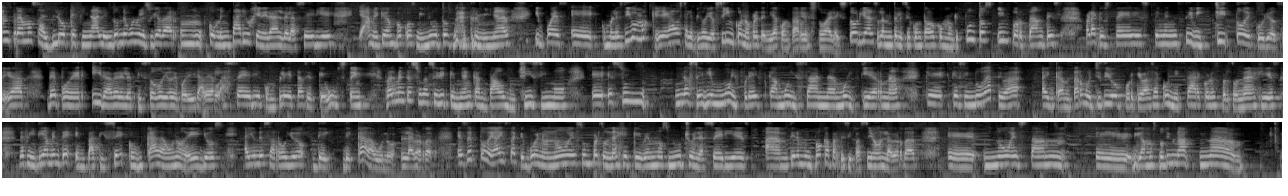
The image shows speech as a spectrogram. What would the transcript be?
Entramos al bloque final en donde, bueno, les voy a dar un comentario general de la serie. Ya me quedan pocos minutos para terminar. Y pues, eh, como les digo, hemos llegado hasta el episodio 5. No pretendía contarles toda la historia, solamente les he contado como que puntos importantes para que ustedes tengan este bichito de curiosidad de poder ir a ver el episodio, de poder ir a ver la serie completa si es que gusten. Realmente es una serie que me ha encantado muchísimo. Eh, es un una serie muy fresca, muy sana, muy tierna, que, sin duda te va a encantar muchísimo porque vas a conectar con los personajes. Definitivamente empaticé con cada uno de ellos. Hay un desarrollo de, cada uno, la verdad. Excepto de Isaac, que bueno, no es un personaje que vemos mucho en las series. tiene muy poca participación, la verdad. Eh, no es tan, eh, digamos, no tiene una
